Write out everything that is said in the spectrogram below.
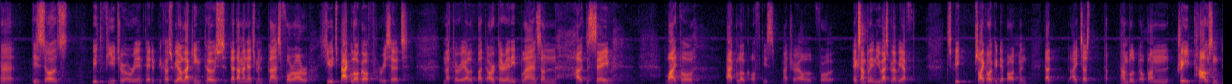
Uh, This is also a bit future oriented because we are lacking those data management plans for our huge backlog of research material. But are there any plans on how to save vital backlog of this material? For example, in Jyväskylä we have this big psychology department that I just t- tumbled upon 3,000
